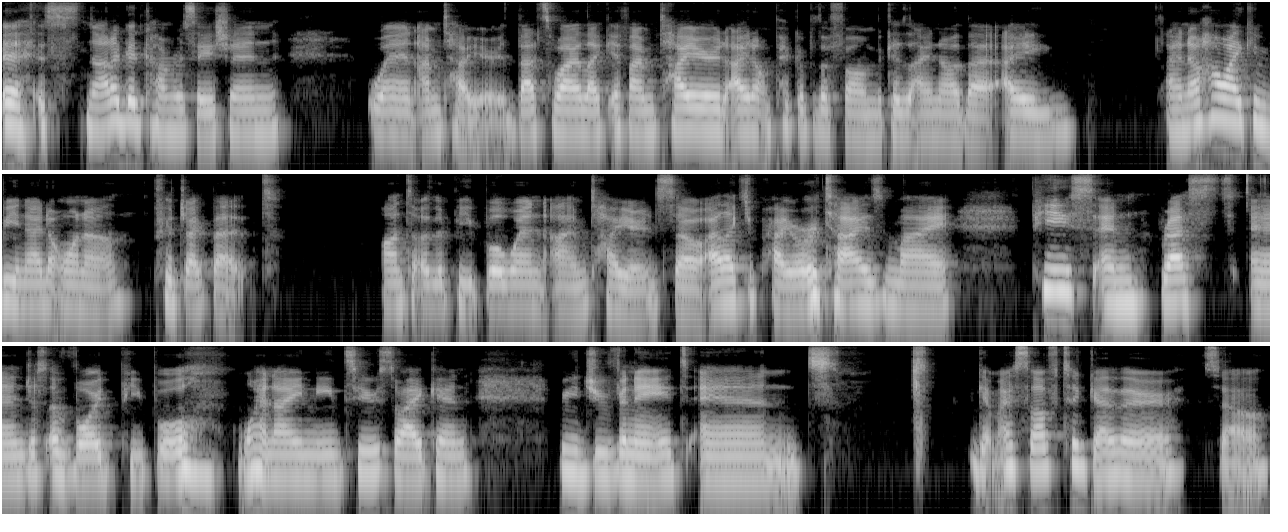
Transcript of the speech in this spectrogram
eh, it's not a good conversation when I'm tired. That's why like if I'm tired, I don't pick up the phone because I know that I I know how I can be and I don't want to project that onto other people when I'm tired. So I like to prioritize my peace and rest and just avoid people when I need to so I can rejuvenate and get myself together. So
